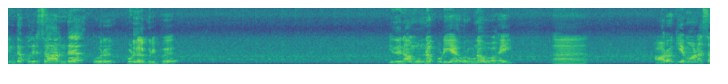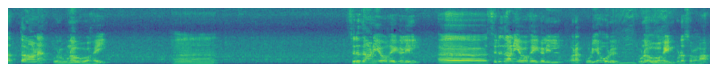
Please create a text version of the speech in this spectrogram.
இந்த புதிர் சார்ந்த ஒரு கூடுதல் குறிப்பு. இது நாம் உண்ணக்கூடிய ஒரு உணவு வகை. ஆரோக்கியமான சத்தான ஒரு உணவு வகை. சிறுதானிய வகைகளில் சிறுதானிய வகைகளில் வரக்கூடிய ஒரு உணவு வகைன்னு கூட சொல்லலாம்.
